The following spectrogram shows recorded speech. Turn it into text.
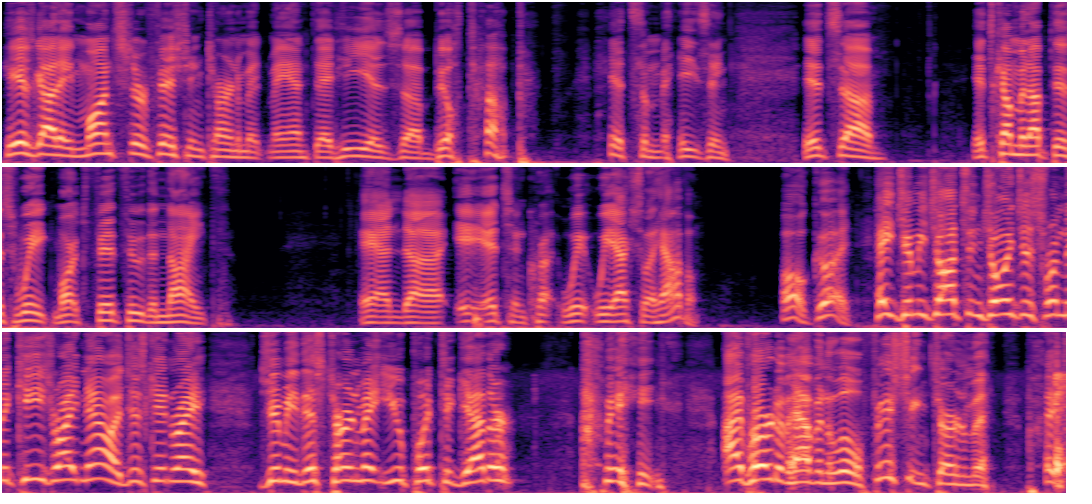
He has got a monster fishing tournament, man, that he has uh, built up. It's amazing. It's uh, it's coming up this week, March 5th through the 9th. and uh, it, it's incredible. We, we actually have him. Oh, good. Hey, Jimmy Johnson joins us from the Keys right now. Just getting ready, Jimmy. This tournament you put together. I mean, I've heard of having a little fishing tournament. But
